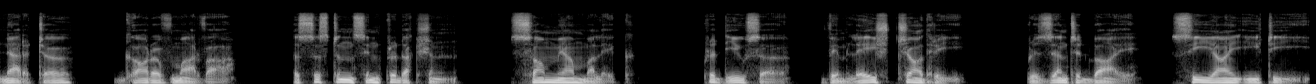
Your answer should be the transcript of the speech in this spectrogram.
Narrator Gaurav Marva Assistance in Production Soumya Malik. Producer Vimlesh Chaudhary. Presented by CIET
